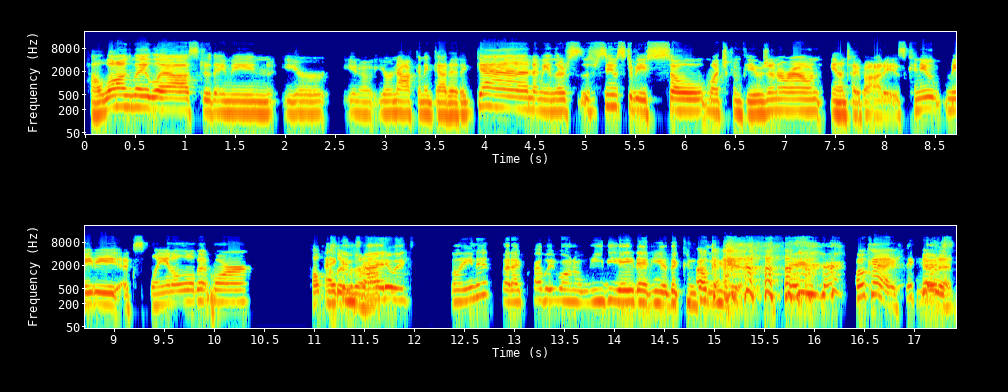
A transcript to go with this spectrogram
how long they last, do they mean you're you know you're not going to get it again? I mean, there's there seems to be so much confusion around antibodies. Can you maybe explain a little bit more? Help I can try to explain it, but I probably won't alleviate any of the confusion. Okay. okay. Noted.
